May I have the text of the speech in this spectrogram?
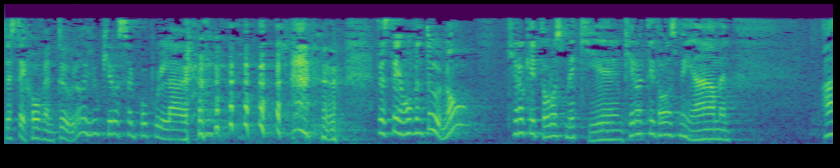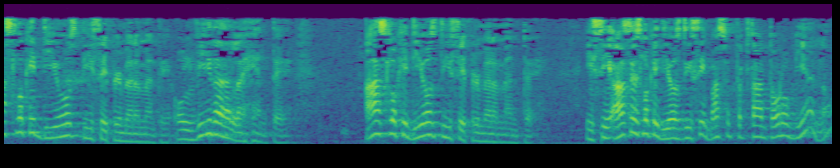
Desde juventud, oh, yo quiero ser popular. Desde juventud, ¿no? Quiero que todos me quieran, quiero que todos me amen. Haz lo que Dios dice primeramente. Olvida a la gente. Haz lo que Dios dice primeramente. Y si haces lo que Dios dice, vas a tratar todo bien, ¿no?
